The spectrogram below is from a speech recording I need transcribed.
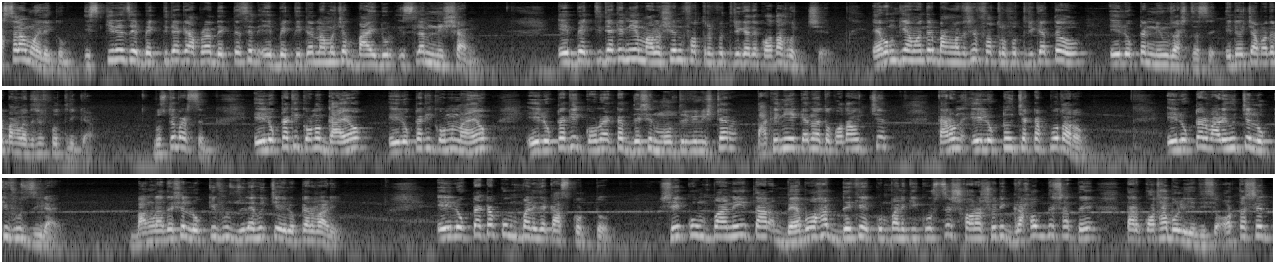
আসসালামু আলাইকুম। স্ক্রিনে যে ব্যক্তিটাকে আপনারা দেখতেছেন, এই ব্যক্তিটার নাম হচ্ছে বাইদুল ইসলাম নিশান। এই ব্যক্তিটাকে নিয়ে মালয়েশিয়ান পত্রপত্রিকাতে কথা হচ্ছে এবং কি আমাদের বাংলাদেশের পত্রপত্রিকাতেও এই লোকটার নিউজ আসতেছে। এটা হচ্ছে আমাদের বাংলাদেশের পত্রিকা। বুঝতে পারছেন? এই লোকটা কি কোনো গায়ক? এই লোকটা কি কোনো নায়ক? এই লোকটা কি কোনো একটা দেশের মন্ত্রী মিনিস্টার তাকে নিয়ে কেন এত কথা হচ্ছে? কারণ এই লোকটা হচ্ছে একটা প্রতারক। এই লোকটার বাড়ি হচ্ছে লক্ষ্মীপুর জেলায়। বাংলাদেশের লক্ষ্মীপুর জেলায় হচ্ছে এই লোকটার বাড়ি। এই লোকটা একটা কোম্পানিতে কাজ করত। সে কোম্পানি তার ব্যবহার দেখে কোম্পানি কি করছে? সরাসরি গ্রাহকদের সাথে তার কথা বলিয়ে দিছে। অর্থাৎ সে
